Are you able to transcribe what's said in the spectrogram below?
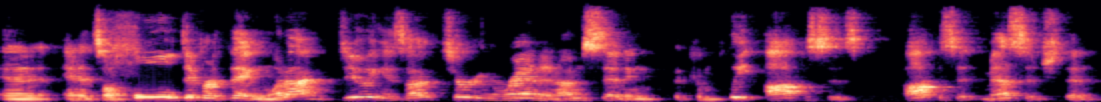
and and it's a whole different thing. What I'm doing is I'm turning around and I'm sending the complete opposites opposite message than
